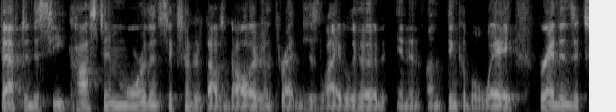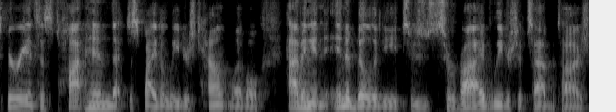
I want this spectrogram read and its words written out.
theft, and deceit cost him more than $600,000 and threatened his livelihood in an unthinkable way. Brandon's experience has taught him that despite a leader's talent level, having an inability to survive leadership sabotage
